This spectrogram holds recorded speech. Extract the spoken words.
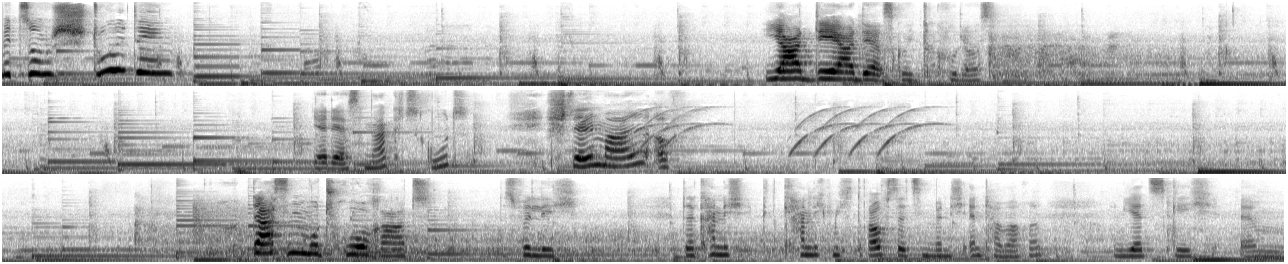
Mit so einem Stuhlding. Ja, der, der sieht cool aus. Ja, der ist nackt. Gut. Ich stell mal auf. Motorrad. Das will ich. Da kann ich, kann ich mich draufsetzen, wenn ich Enter mache. Und jetzt gehe ich. Ähm,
